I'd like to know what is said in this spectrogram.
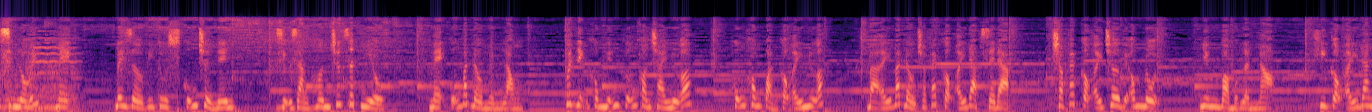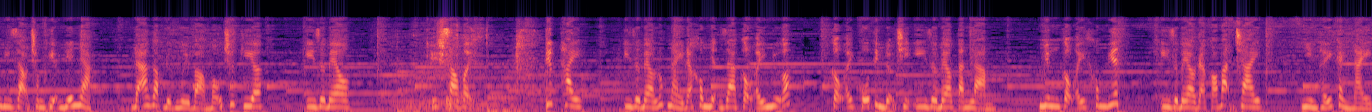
Xin lỗi, mẹ. Bây giờ Vitus cũng trở nên dịu dàng hơn trước rất nhiều. Mẹ cũng bắt đầu mềm lòng, quyết định không miễn cưỡng con trai nữa, cũng không quản cậu ấy nữa. Bà ấy bắt đầu cho phép cậu ấy đạp xe đạp, cho phép cậu ấy chơi với ông nội. Nhưng vào một lần nọ, khi cậu ấy đang đi dạo trong tiệm đĩa nhạc, đã gặp được người bảo mẫu trước kia, Isabel. Sao vậy? Tiếc thay, Isabel lúc này đã không nhận ra cậu ấy nữa. Cậu ấy cố tình đợi chị Isabel tan làm, nhưng cậu ấy không biết, Isabel đã có bạn trai. Nhìn thấy cảnh này,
